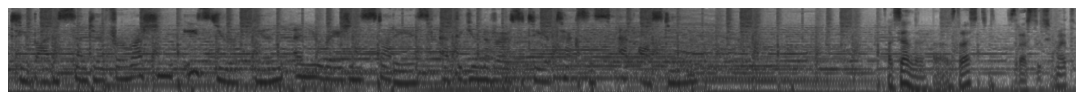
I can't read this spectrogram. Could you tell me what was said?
Brought to you by the Center for Russian, East European, and Eurasian Studies at the University of Texas at Austin. Александр, э, здравствуйте. Здравствуйте, Мэтт.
